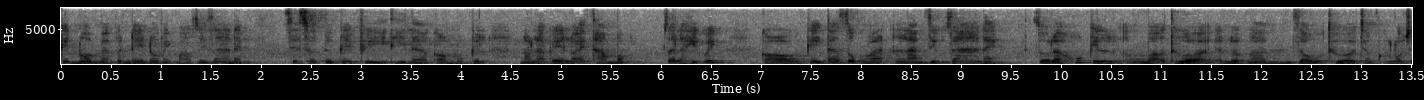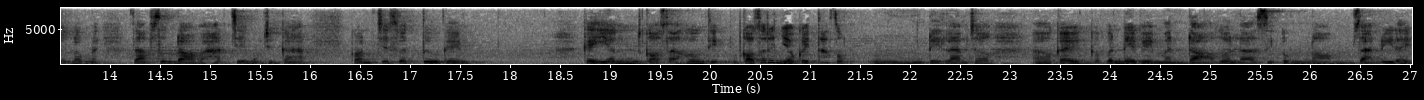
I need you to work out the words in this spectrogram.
cái nổi mà vấn đề nổi mạch máu dưới da này. Chiết xuất từ cây phỉ thì là có một cái, nó là cái loại thảo mộc rất là hữu ích, có cái tác dụng là làm dịu da này, rồi là hút cái lượng mỡ thừa, lượng ờ, dầu thừa trong các lỗ chân lông này, giảm sưng đỏ và hạn chế mụn trứng cá. Còn chiết xuất từ cái cái ờ, cỏ xạ hương thì cũng có rất là nhiều cái tác dụng để làm cho ờ, cái, các vấn đề về mẩn đỏ rồi là dị ứng nó giảm đi đấy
